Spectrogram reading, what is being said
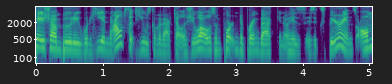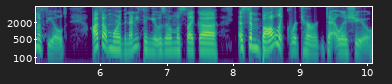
Kayshon Boutte, when he announced that he was coming back to LSU, well, it was important to bring back, you know, his his experience on the field. I thought more than anything, it was almost like a, a symbolic return to LSU.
